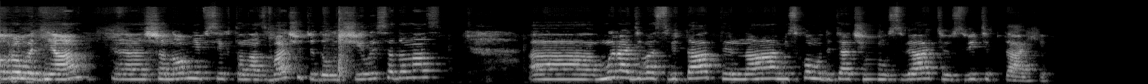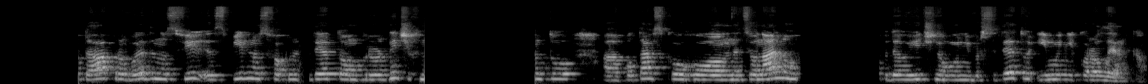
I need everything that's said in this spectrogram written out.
Доброго дня, е, шановні всі, хто нас бачить і долучилися до нас. Е, Ми раді вас вітати на міському дитячому святі у світі птахів. Та проведено спільно з факультетом природничих е, Полтавського національного педагогічного університету імені Короленка.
